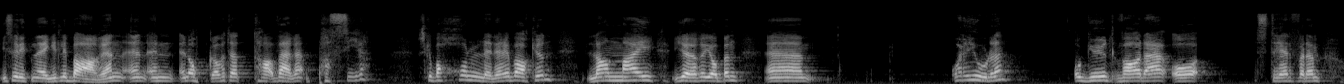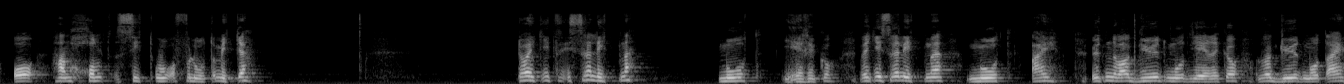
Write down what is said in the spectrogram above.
israelittene egentlig bare en, en, en, oppgave til å ta, være passive. Skal bare holde dere i bakgrunnen. La meg gjøre jobben. Eh, og det gjorde den. Og Gud var der og stred for dem, og han holdt sitt ord og forlot dem ikke. Det var ikke israelittene mot Jeriko. Det var ikke israelittene mot Ai. Uten det var Gud mot Jeriko, og det var Gud mot Ai.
